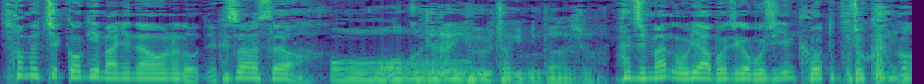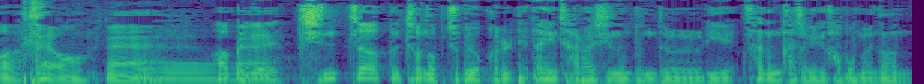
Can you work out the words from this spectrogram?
섬유 찌꺼기 많이 나오는 옷 이렇게 써놨어요. 어, 그 대단히 효율적입니다, 아주. 하지만 우리 아버지가 보시기엔 그것도 부족한 것 같아요. 예. 아, 그게 네. 진짜 그 전업주부 역할을 대단히 잘 하시는 분들이 사는 가정에 가보면은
